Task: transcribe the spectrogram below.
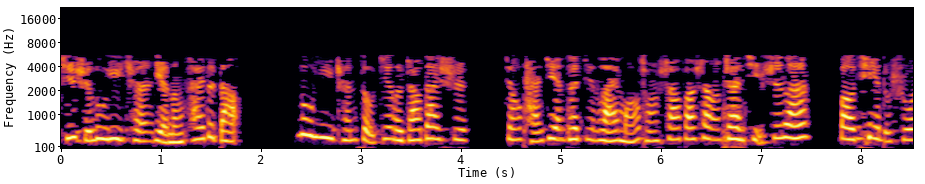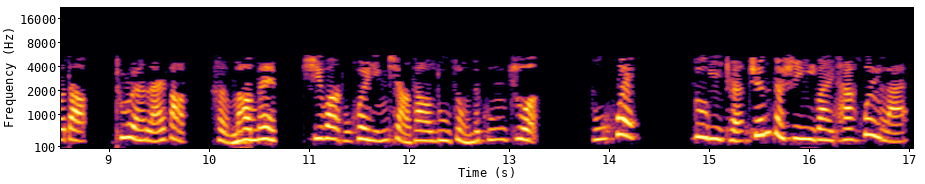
其实陆亦辰也能猜得到。陆亦辰走进了招待室，萧谈见他进来，忙从沙发上站起身来，抱歉的说道：“突然来访，很冒昧。”希望不会影响到陆总的工作，不会。陆亦辰真的是意外他会来。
